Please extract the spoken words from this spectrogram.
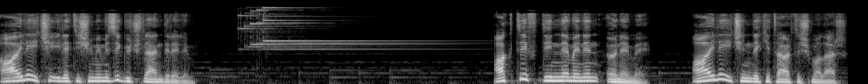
aile içi iletişimimizi güçlendirelim. Aktif dinlemenin önemi. Aile içindeki tartışmalar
